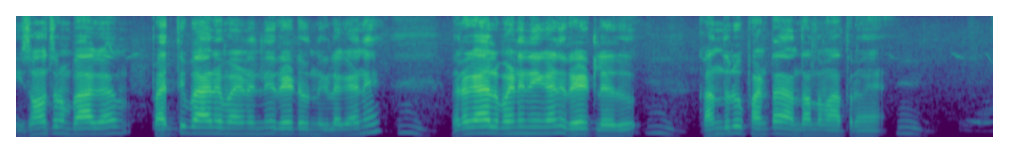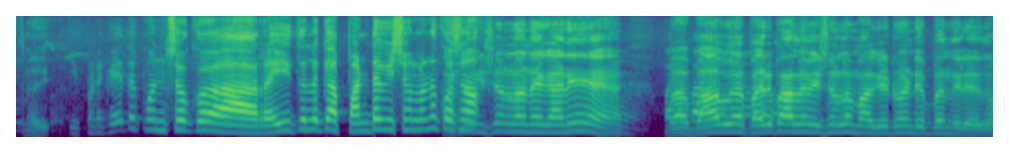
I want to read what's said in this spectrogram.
ఈ సంవత్సరం బాగా పత్తి బాగానే పండింది రేటు ఉంది కానీ మిరగాయలు పండినాయి కానీ రేట్ లేదు. కందులు పంట అంతంత మాత్రమే. అది. ఇప్పటికైతే కొంచెం ఒక రైతులకి ఆ పంట విషయంలోనే కొంచెం విషయంలోనే కానీ బాబు గారి పరిపాలన విషయంలో మాకు ఎటువంటి ఇబ్బంది లేదు.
